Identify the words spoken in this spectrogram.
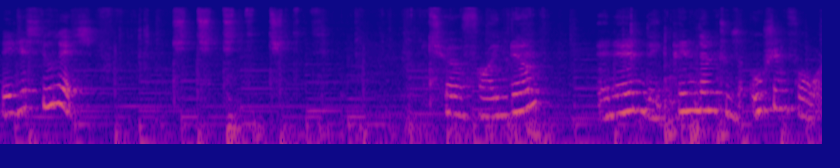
They just do this to find them, and then they pin them to the ocean floor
